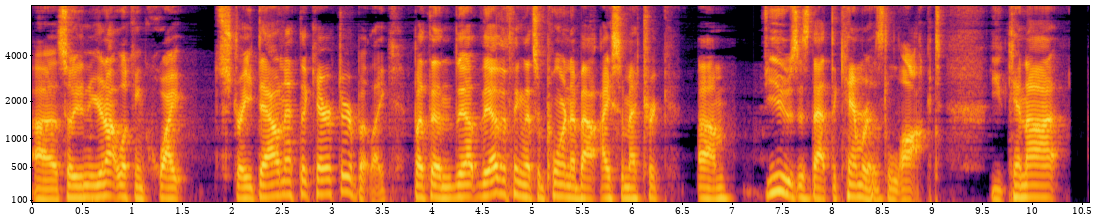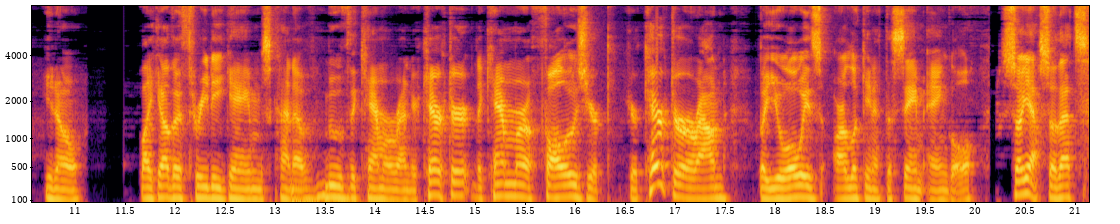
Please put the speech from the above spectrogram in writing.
uh so you're not looking quite straight down at the character but like but then the, the other thing that's important about isometric um views is that the camera is locked you cannot you know like other 3D games, kind of move the camera around your character. The camera follows your your character around, but you always are looking at the same angle. So yeah, so that's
